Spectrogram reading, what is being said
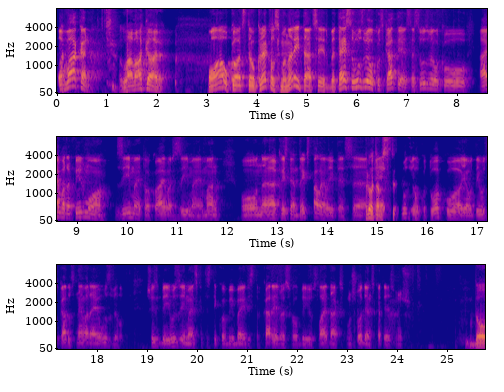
Labvakar! Labvakar! Wow, kāds tev krekls man arī tāds ir, bet es uzvilku skaties, es uzvilku Aivara pirmo zīmēto, ko Aivars zīmēja man. Un uh, Kristiāna drīkst palēlīties. Uh, Protams. Es uzvilku to, ko jau divus gadus nevarēju uzvilkt. Šis bija uzzīmēts, ka tas tikko bija beidzis tur karjeru, es vēl biju slaidāks, un šodien skaties viņš. Do,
